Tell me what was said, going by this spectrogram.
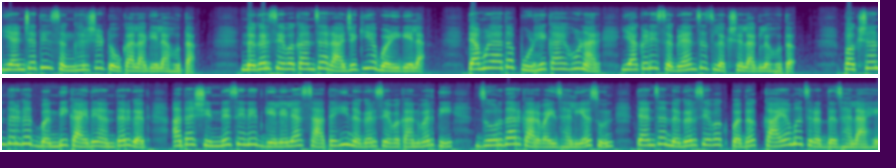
यांच्यातील संघर्ष टोकाला गेला होता. नगरसेवकांचा राजकीय बळी गेला. त्यामुळे आता पुढे काय होणार याकडे सगळ्यांचंच लक्ष लागलं होतं. पक्षांतर्गत बंदी कायदेअंतर्गत आता शिंदेसेनेत गेलेल्या सातही नगरसेवकांवरती जोरदार कारवाई झाली असून त्यांचं नगरसेवक पदक कायमच रद्द झालं आहे.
